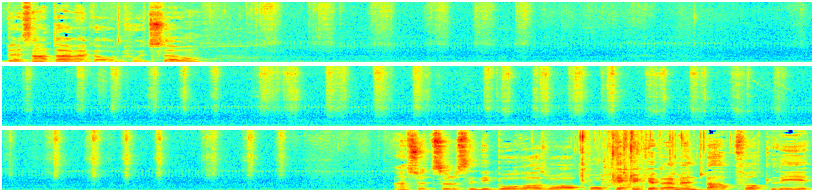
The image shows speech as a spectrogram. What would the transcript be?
Belle senteur encore une fois du savon. Ensuite, ça, c'est des beaux rasoirs. Pour quelqu'un qui a vraiment une barbe forte, les,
